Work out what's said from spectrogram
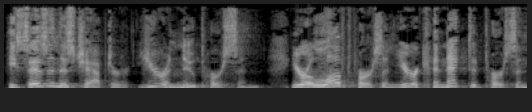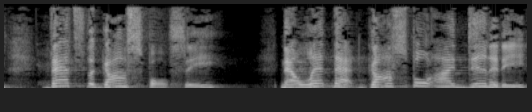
He says in this chapter, you're a new person, you're a loved person, you're a connected person. That's the gospel, see? Now let that gospel identity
